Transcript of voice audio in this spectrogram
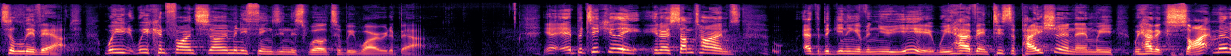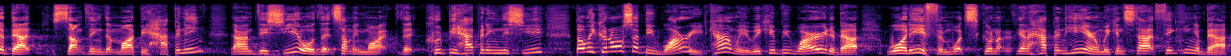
to live out. We, we can find so many things in this world to be worried about. Yeah, particularly, you know, sometimes at the beginning of a new year, we have anticipation and we, we have excitement about something that might be happening um, this year or that something might, that could be happening this year. But we can also be worried, can't we? We can be worried about what if and what's going to happen here. And we can start thinking about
